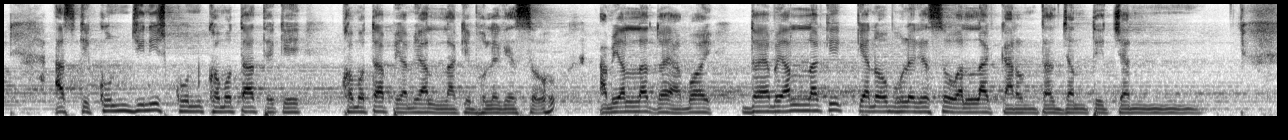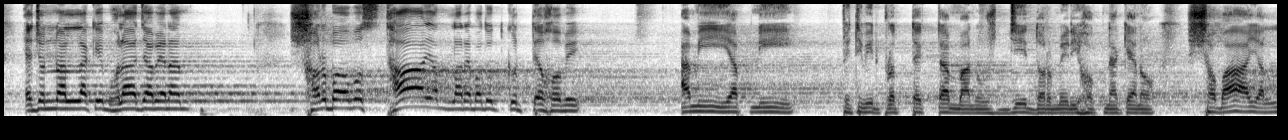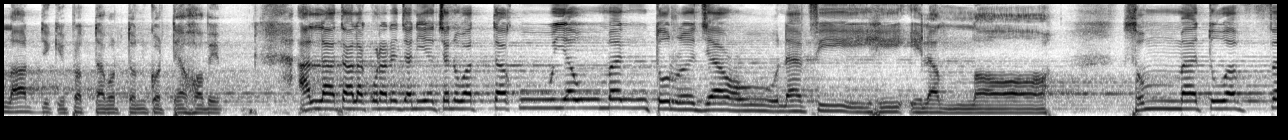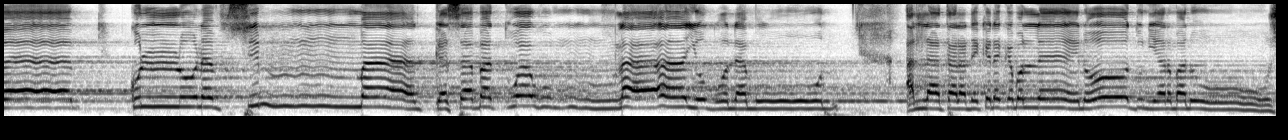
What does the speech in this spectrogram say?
আজকে কোন জিনিস, কোন ক্ষমতা থেকে ক্ষমতা পেয়ে আমি আল্লাহকে ভুলে গেছো? আমি আল্লাহ দয়াময় দয়াময় আল্লাহকে কেন ভুলে গেছো? আল্লাহ কারণটা জানতে চান। এজন্য আল্লাহকে ভোলা যাবে না। সর্ব অবস্থায় আল্লাহর আবাদত করতে হবে। আমি, আপনি, পৃথিবীর প্রত্যেকটা মানুষ যে ধর্মেরই হোক না কেন, সবাই আল্লাহর দিকে প্রত্যাবর্তন করতে হবে। আল্লাহ তাআলা কোরআনে জানিয়েছেন, ওয়াত্তাকু ইয়াউমান তুরজাউনা ফীহি ইলাল্লাহ, সুম্মা তুওয়াফা কুল্লু নাফসিম মা কাসাবাত ওয়া হুম লা ইউযলামুন আল্লাহ তাআলা ডেকে ডেকে বললেন, ও দুনিয়ার মানুষ,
